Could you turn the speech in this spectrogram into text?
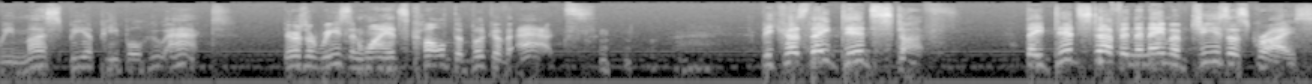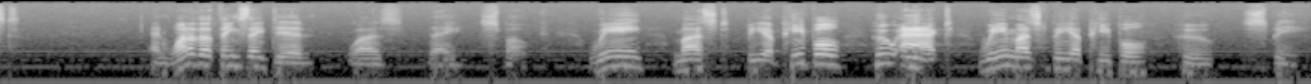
We must be a people who act. There's a reason why it's called the book of Acts. because they did stuff. They did stuff in the name of Jesus Christ. And one of the things they did was they spoke. We must be a people who act. We must be a people who speak.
